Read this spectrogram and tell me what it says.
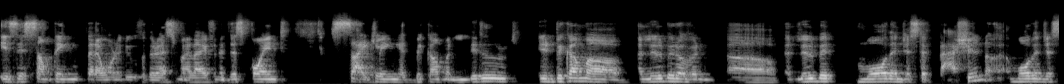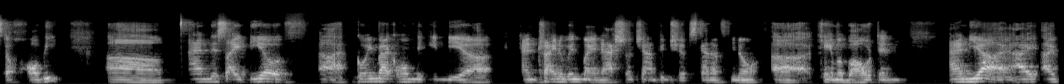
is this something that I want to do for the rest of my life? And at this point, cycling had become a little. It become a, a little bit of an uh, a little bit more than just a passion, uh, more than just a hobby. Um, and this idea of uh, going back home to India and trying to win my national championships kind of, you know, uh, came about. And and yeah, I, I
